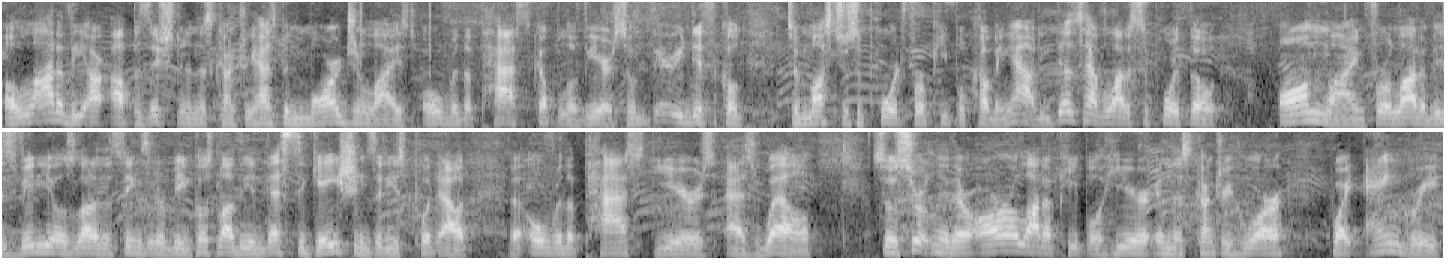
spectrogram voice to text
a lot of the opposition in this country has been marginalized over the past couple of years, so very difficult to muster support for people coming out. He does have a lot of support, though, online for a lot of his videos, a lot of the things that are being posted, a lot of the investigations that he's put out uh, over the past years as well. So certainly there are a lot of people here in this country who are quite angry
